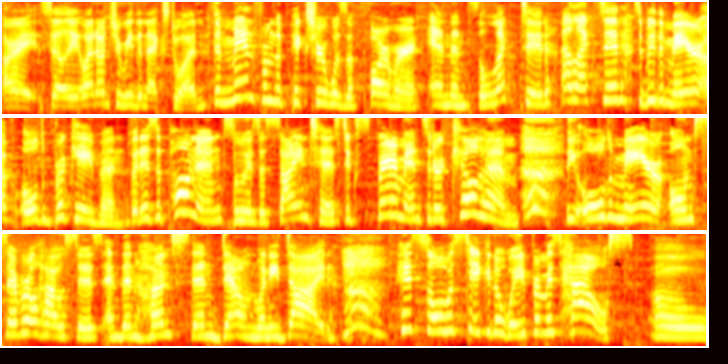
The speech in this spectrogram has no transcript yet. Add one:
All right, silly. Why don't you read the next one? The man from the picture was a farmer and then selected, elected to be the mayor of Old Brookhaven. But his opponent, who is a scientist, experimented or killed him. the old mayor owned several houses and then hunts them down when he died. his soul was taken away from his house. Oh,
